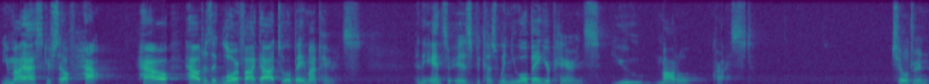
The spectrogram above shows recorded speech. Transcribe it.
You might ask yourself, how? How, how does it glorify God to obey my parents? And the answer is because when you obey your parents, you model Christ. Children,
